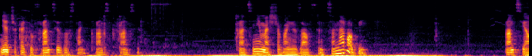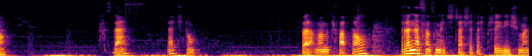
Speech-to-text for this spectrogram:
Nie, czekaj, tu Francja zostań. Francja, Francja. Francja nie ma jeszcze wojny z Austrią. Co ona robi? Francjo. XD? Dać tu. Dobra, mamy czwartą. Renesans w międzyczasie też przejęliśmy.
